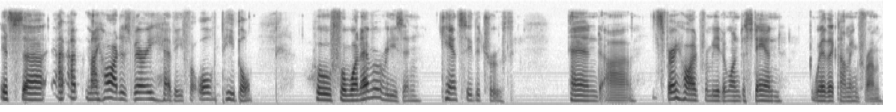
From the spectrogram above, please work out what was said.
it's uh, I, I, my heart is very heavy for all the people who, for whatever reason, can't see the truth, and uh, it's very hard for me to understand where they're coming from.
